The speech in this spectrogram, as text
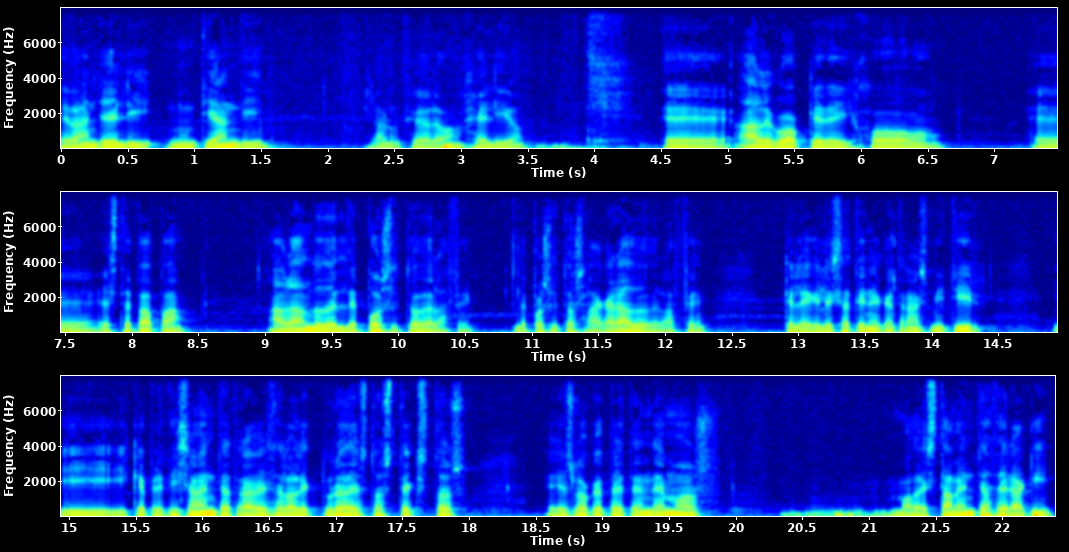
Evangelii Nuntiandi, el anuncio del Evangelio, eh, algo que dijo eh, este Papa hablando del depósito de la fe, depósito sagrado de la fe, que la Iglesia tiene que transmitir y, que precisamente a través de la lectura de estos textos es lo que pretendemos modestamente hacer aquí,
